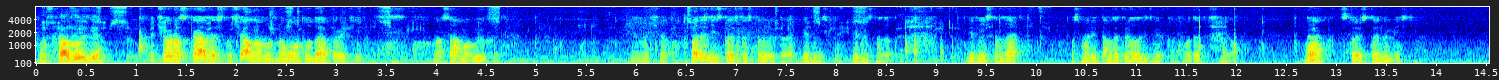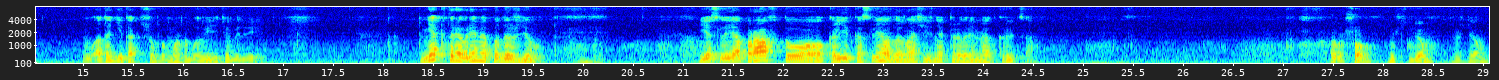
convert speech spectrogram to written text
Рассказывайте. А что рассказывать? Сначала нам нужно вон туда пройти. На самый выход. Для начала. Подожди, стой, стой, стой, да, вернись-ка. Вернись назад. Вернись назад. Посмотри, там закрылась дверка, вот эта слева. Да, Вот. стой, стой на месте. Ну, отойди так, чтобы можно было видеть обе двери. Некоторое время подождем. Если я прав, то калитка слева должна через некоторое время открыться. Хорошо, ну ждем. Ждем.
